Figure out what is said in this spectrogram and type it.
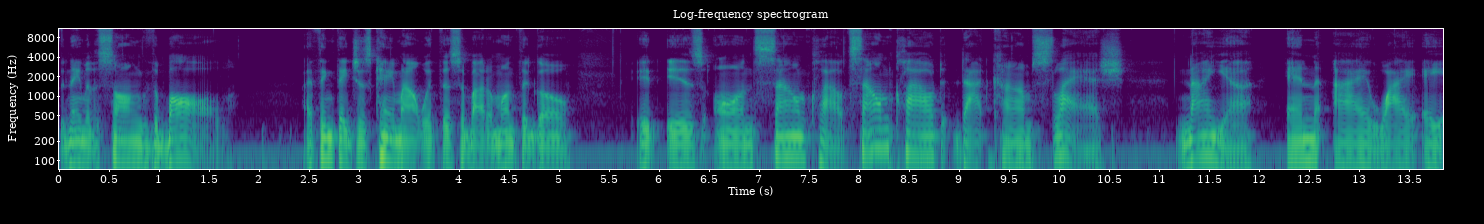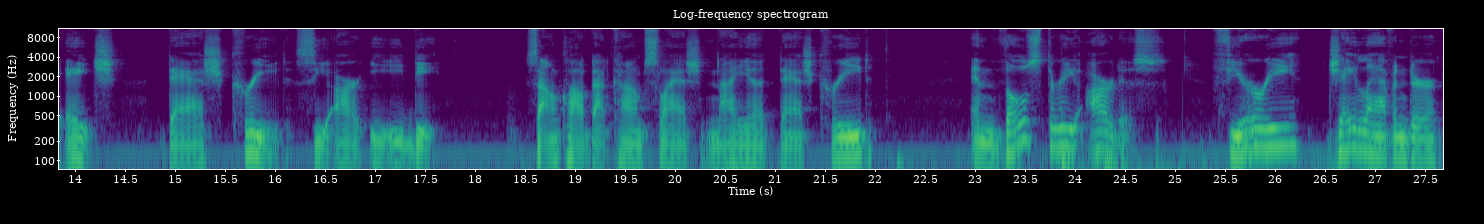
The name of the song, The Ball. I think they just came out with this about a month ago. It is on SoundCloud, soundcloud.com slash Niyah, N I Y A H dash Creed, C R E E D. SoundCloud.com slash Niyah dash Creed. And those three artists, Fury, Jay Lavender,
